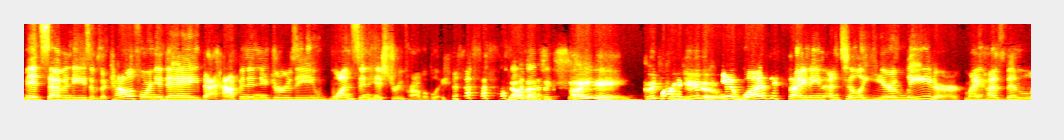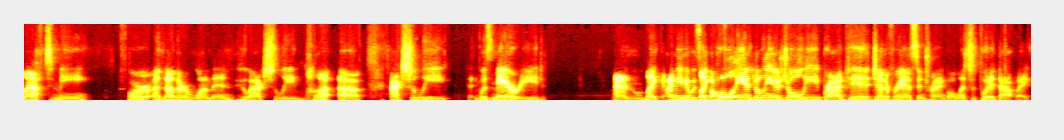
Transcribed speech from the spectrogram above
Mid 70s, it was a California day that happened in New Jersey once in history, probably. no, that's exciting. Good for Well, you. it was exciting until a year later my husband left me for another woman who actually uh actually was married and like i mean it was like a whole angelina jolie brad pitt jennifer aniston triangle let's just put it that way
